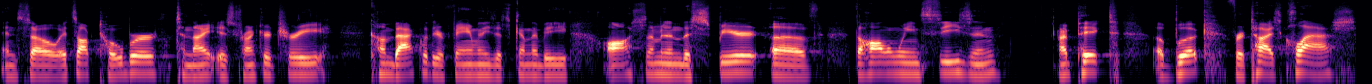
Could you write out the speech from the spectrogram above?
And so it's October. Tonight is trunk or treat. Come back with your families. It's going to be awesome. And in the spirit of the Halloween season, I picked a book for Ty's class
